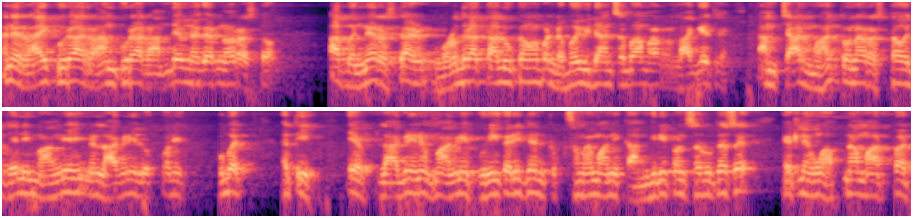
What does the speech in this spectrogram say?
અને રાયપુરા, રામપુરા, રામદેવનગરનો રસ્તો. આ બંને રસ્તા વડોદરા તાલુકામાં પણ ડભોઈ વિધાનસભામાં લાગે છે. આમ ચાર મહત્વના રસ્તાઓ જેની માંગણી અને લાગણી લોકોની ખૂબ જ હતી. એ લાગણીને માંગણી પૂરી કરી છે અને ટૂંક સમયમાં આની કામગીરી પણ શરૂ થશે. એટલે હું આપના મારફત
